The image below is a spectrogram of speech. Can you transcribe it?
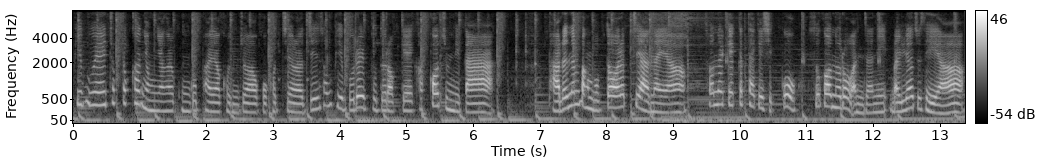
피부에 촉촉한 영양을 공급하여 건조하고 거칠어진 손피부를 부드럽게 가꿔줍니다. 바르는 방법도 어렵지 않아요. 손을 깨끗하게 씻고 수건으로 완전히 말려주세요.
